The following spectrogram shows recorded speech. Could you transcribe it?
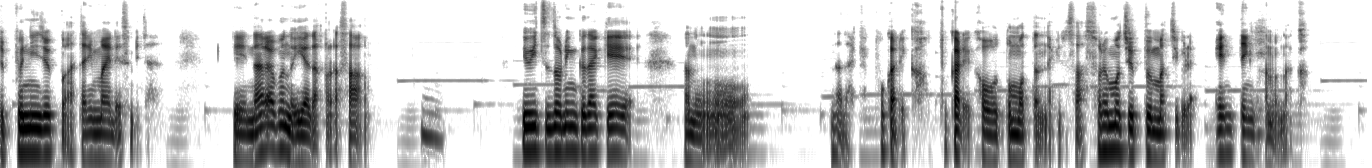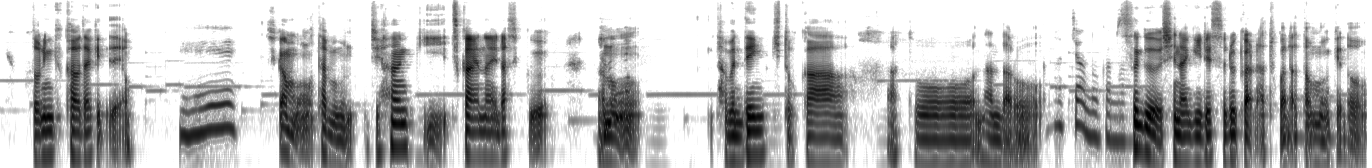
10分20分当たり前ですみたいな。で並ぶの嫌だからさうん。唯一ドリンクだけあのーなんだっけポカリか。ポカリ買おうと思ったんだけどさそれも10分待ちぐらい。炎天下の中。ドリンク買うだけでだよ。へえしかも多分自販機使えないらしくあの多分電気とかあとなんだろうすぐ品切れするからとかだと思うけど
